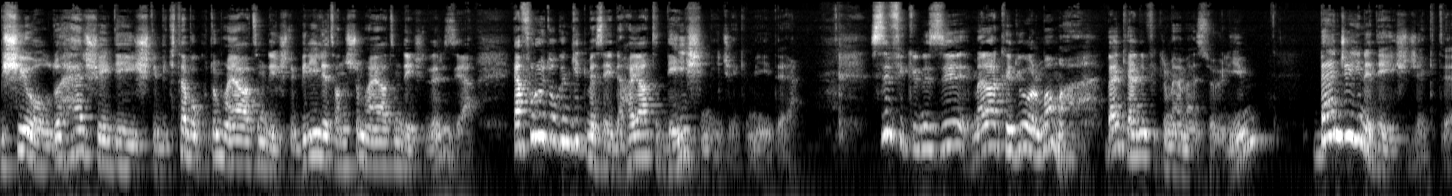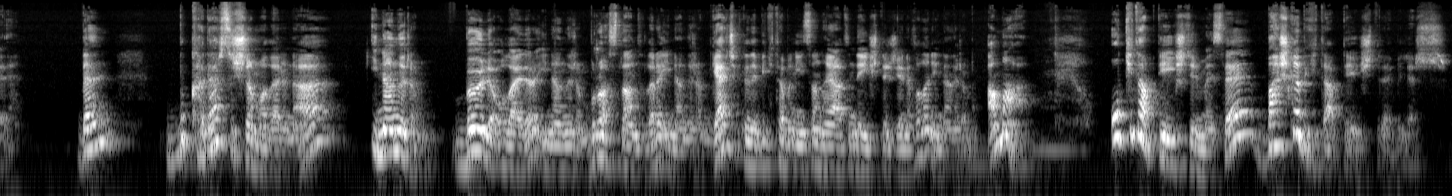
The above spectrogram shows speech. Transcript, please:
bir şey oldu, her şey değişti. Bir kitap okudum, hayatım değişti. Biriyle tanıştım, hayatım değişti deriz ya. Ya Freud o gün gitmeseydi hayatı değişmeyecek miydi? Sizin fikrinizi merak ediyorum ama ben kendi fikrimi hemen söyleyeyim. Bence yine değişecekti. Ben bu kader sıçramalarına inanırım. Böyle olaylara inanırım. Bu rastlantılara inanırım. Gerçekten de bir kitabın insan hayatını değiştireceğine falan inanırım. Ama o kitap değiştirmese başka bir kitap değiştirebilir.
